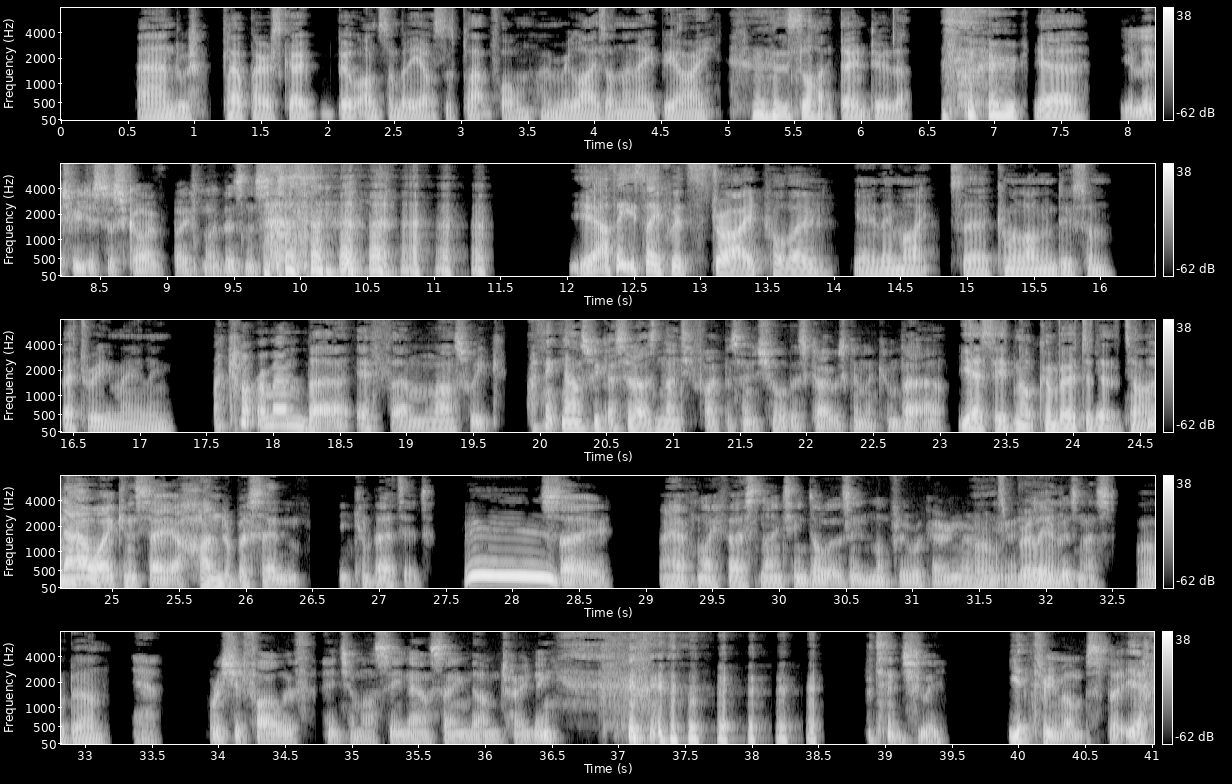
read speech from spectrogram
And Cloud Periscope built on somebody else's platform and relies on an API. it's like, don't do that. So, yeah. You literally just described both my businesses. yeah, I think you're safe with Stripe, although, you know, they might uh, come along and do some better emailing. I can't remember if um, last week, I think last week I said I was 95% sure this guy was going to convert. Yes, he'd not converted at the time. Now I can say 100% he converted. Woo! So I have my first $19 in monthly recurring revenue That's in brilliant. business. Well done. Yeah, probably should file with HMRC now saying that I'm trading potentially. Yet three months, but yeah.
